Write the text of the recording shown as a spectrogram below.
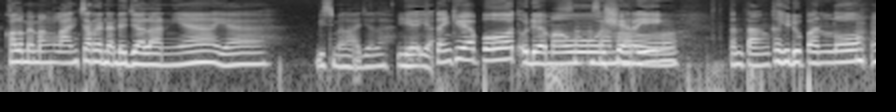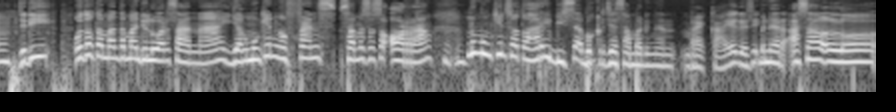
kalau memang lancar dan ada jalannya ya Bismillah aja lah. Iya iya. Thank you ya Put udah mau Sama-sama sharing loh. tentang kehidupan lo. Jadi untuk teman-teman di luar sana yang mungkin ngefans sama seseorang, lo mungkin suatu hari bisa bekerja sama dengan mereka ya gak sih? Bener, asal lo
